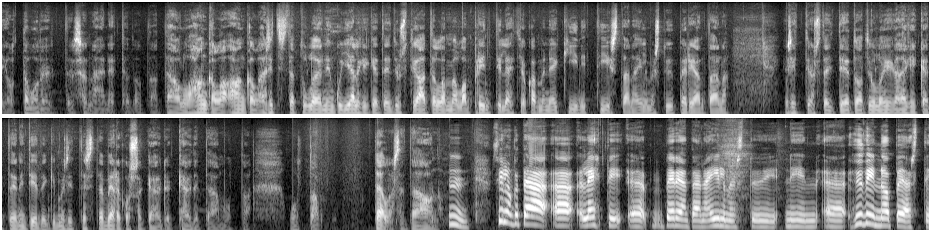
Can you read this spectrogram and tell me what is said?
ei ole tavoitteessa näin. Että tota, tämä on ollut hankala, hankala. Ja sitten sitä tulee niin kuin jälkikäteen tietysti ajatella, me ollaan printtilehti, joka menee kiinni tiistaina, ilmestyy perjantaina. Ja sitten jos sitä tietoa tulee jälkikäteen, niin tietenkin me sitten sitä verkossa käytetään, mutta, mutta Tällaista tämä on. Mm. Silloin kun tämä äh, lehti äh, perjantaina ilmestyi, niin äh, hyvin nopeasti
